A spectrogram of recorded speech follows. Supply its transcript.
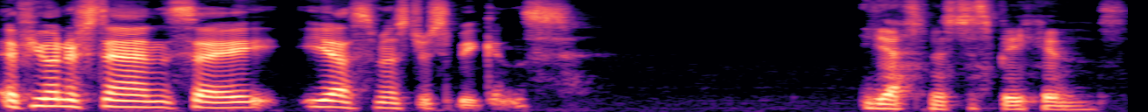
If you understand, say yes, Mr. Speakins. Yes, Mr. Speakins.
